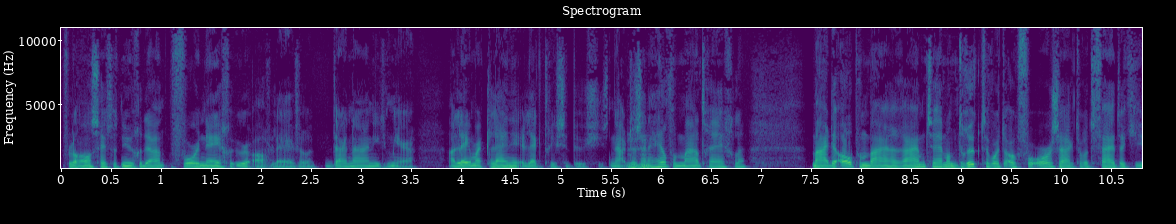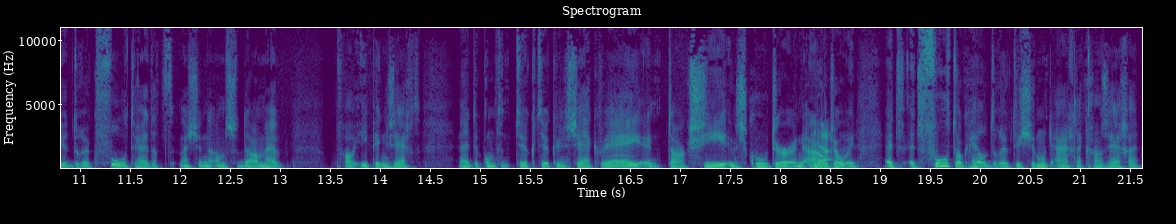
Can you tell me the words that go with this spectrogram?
Florence heeft het nu gedaan, voor negen uur afleveren. Daarna niet meer. Alleen maar kleine elektrische busjes. Nou, er mm. zijn heel veel maatregelen. Maar de openbare ruimte, hè, want drukte wordt ook veroorzaakt door het feit dat je je druk voelt. Hè. Dat, als je in Amsterdam hebt, mevrouw Iping zegt, hè, er komt een tuk-tuk, een segway, een taxi, een scooter, een auto. Ja. Het, het voelt ook heel druk. Dus je moet eigenlijk gaan zeggen,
